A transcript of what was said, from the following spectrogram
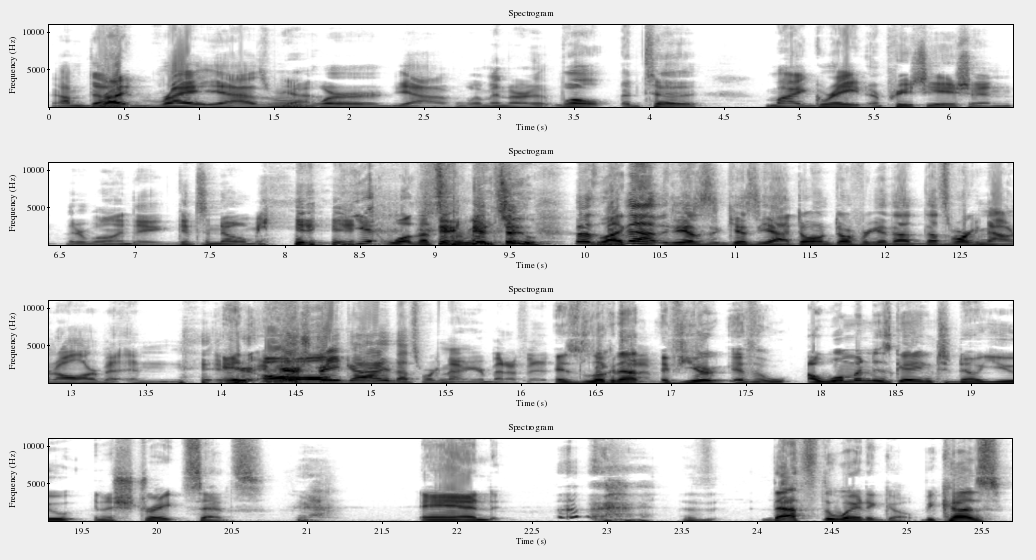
I'm done. right? Right? Yeah. Yeah. Where yeah, women are well to my great appreciation. They're willing to get to know me. Yeah, well, that's for me too. That's, Like- that, because, yeah, don't don't forget that that's working out in all our bet. And if, In you're, if you're a straight guy, that's working out in your benefit. Is looking at if you're if a, a woman is getting to know you in a straight sense, Yeah. and that's the way to go because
